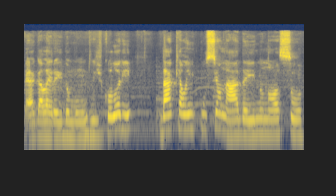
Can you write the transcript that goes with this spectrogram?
a galera aí do mundo de colorir, dá aquela impulsionada aí no nosso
